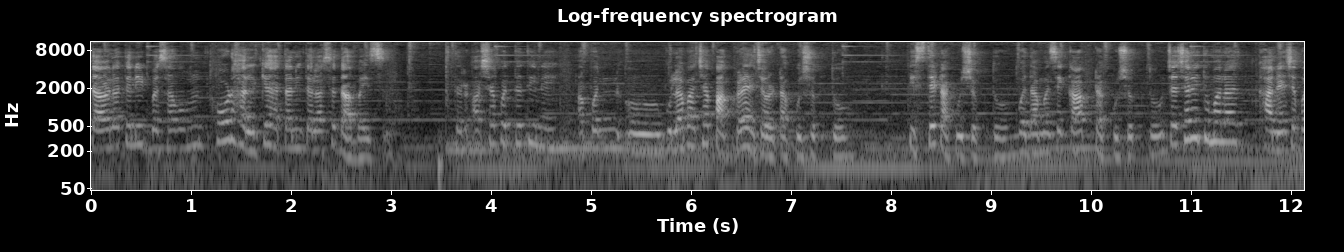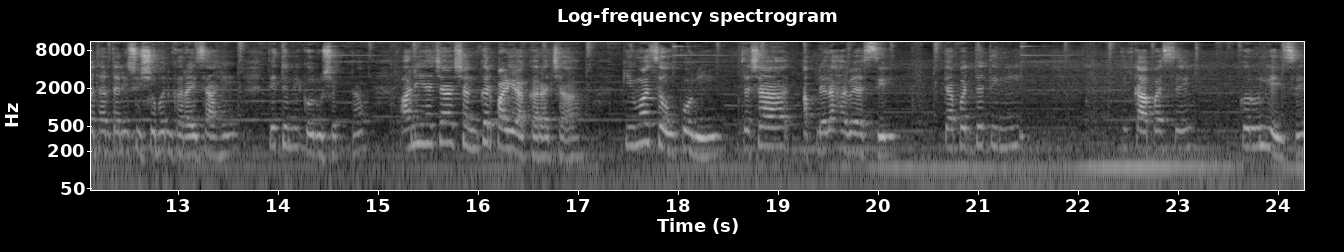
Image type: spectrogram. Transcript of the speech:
त्यावेळेला ते नीट बसावं म्हणून थोडं हलक्या हाताने त्याला असं दाबायचं. तर अशा पद्धतीने आपण गुलाबाच्या पाकळ्या ह्याच्यावर टाकू शकतो पिस्ते टाकू शकतो बदामाचे काप टाकू शकतो ज्याच्याने तुम्हाला खाण्याच्या पदार्थाने सुशोभन करायचं आहे ते तुम्ही करू शकता. आणि ह्याच्या शंकरपाळी आकाराच्या किंवा चौकोनी जशा आपल्याला हव्या असतील त्या पद्धतीने ते काप असे करून घ्यायचे.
